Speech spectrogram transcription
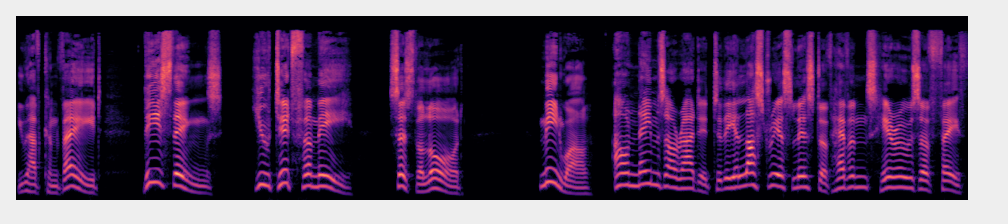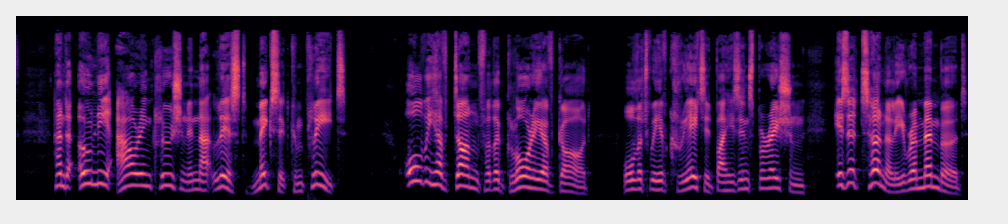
you have conveyed. These things you did for me, says the Lord. Meanwhile, our names are added to the illustrious list of heaven's heroes of faith and only our inclusion in that list makes it complete. All we have done for the glory of God, all that we have created by His inspiration, is eternally remembered.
